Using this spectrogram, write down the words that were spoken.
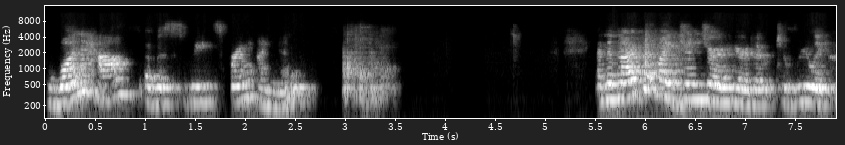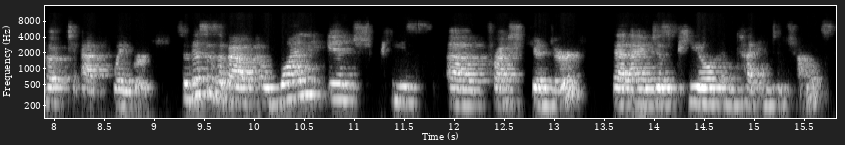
one half of a sweet spring onion. And then I put my ginger in here to, to really cook to add flavor. So this is about a one inch piece of fresh ginger that I've just peeled and cut into chunks.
